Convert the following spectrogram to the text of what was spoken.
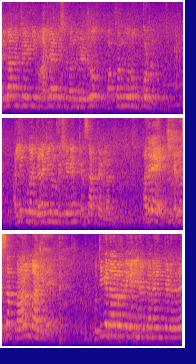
ಜಿಲ್ಲಾ ಪಂಚಾಯತಿ ಮಾಜಿ ಅಧ್ಯಕ್ಷರು ಬಂದು ಹೇಳಿದ್ರು ಮಕ್ಕೊಂದೂರು ಮುಕ್ಕೊಂಡ್ರು ಅಲ್ಲಿ ಕೂಡ ಜಲಜೀವನ ಮಿಷನ್ ಏನು ಕೆಲಸ ಆಗ್ತಾ ಇಲ್ಲ ಅಂತ. ಆದರೆ ಕೆಲಸ ಪ್ರಾರಂಭ ಆಗಿದೆ. ಗುತ್ತಿಗೆದಾರರು ಏನು ಹೇಳ್ತಾರೆ ಅಂತ ಹೇಳಿದ್ರೆ,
